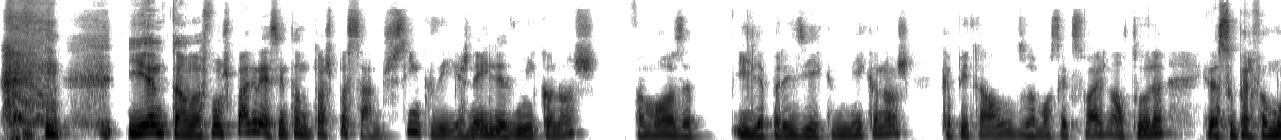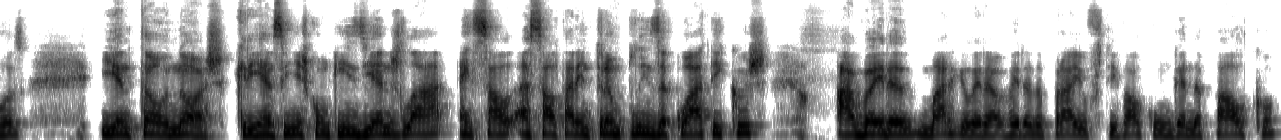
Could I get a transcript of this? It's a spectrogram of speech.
e então, nós fomos para a Grécia. Então, nós passámos cinco dias na ilha de Mykonos, famosa ilha paradisíaca de Mykonos, capital dos homossexuais na altura, era super famoso. E então nós, criancinhas com 15 anos lá, em sal, a saltar em trampolins aquáticos à beira do mar, ele era à beira da praia, o festival com um grande palco,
